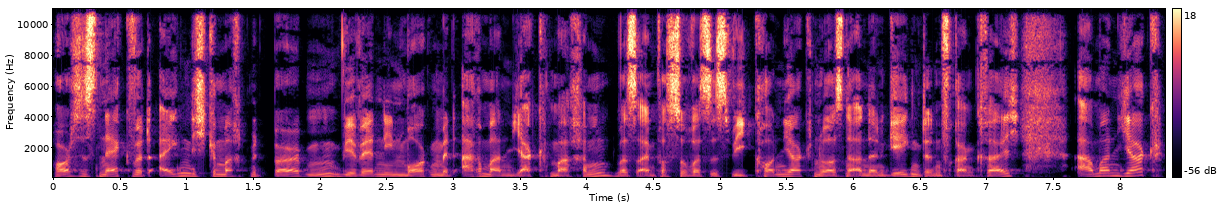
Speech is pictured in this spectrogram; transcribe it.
Horses Snack wird eigentlich gemacht mit Bourbon. Wir werden ihn morgen mit Armagnac machen, was einfach sowas ist wie Cognac, nur aus einer anderen Gegend in Frankreich. Armagnac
